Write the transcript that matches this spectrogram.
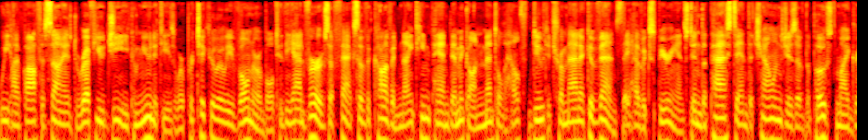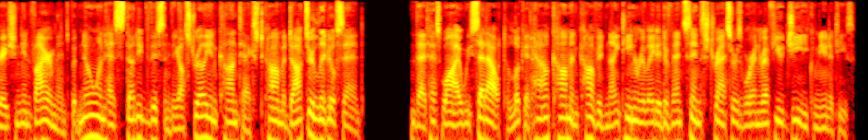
We hypothesized refugee communities were particularly vulnerable to the adverse effects of the COVID-19 pandemic on mental health due to traumatic events they have experienced in the past and the challenges of the post-migration environment but no one has studied this in the Australian context, Dr. Liddell said. That is why we set out to look at how common COVID-19 related events and stressors were in refugee communities,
